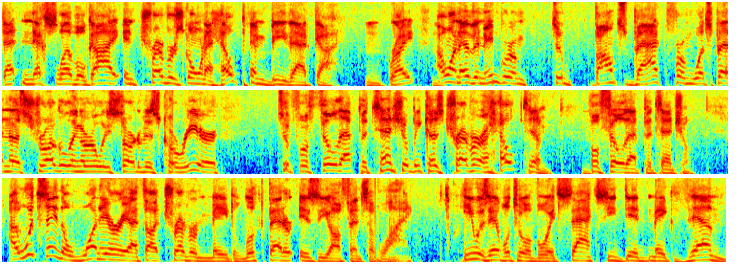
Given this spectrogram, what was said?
that next level guy, and Trevor's going to help him be that guy, Mm. right? Mm. I want Evan Engram to bounce back from what's been a struggling early start of his career to fulfill that potential because Trevor helped him mm. fulfill that potential. I would say the one area I thought Trevor made look better is the offensive line. He was able to avoid sacks. He did make them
